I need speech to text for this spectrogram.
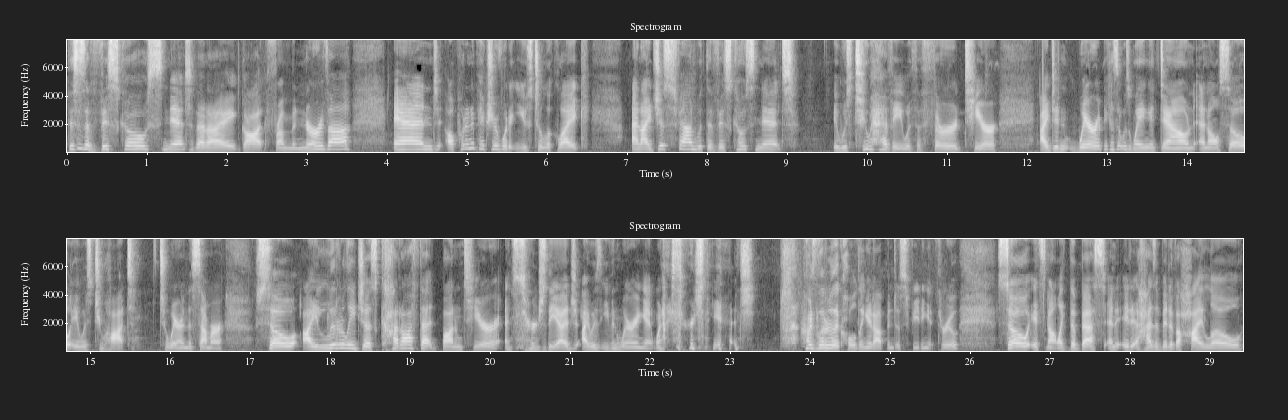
This is a viscose knit that I got from Minerva and I'll put in a picture of what it used to look like. And I just found with the viscose knit, it was too heavy with a third tier. I didn't wear it because it was weighing it down and also it was too hot to wear in the summer. So I literally just cut off that bottom tier and serged the edge. I was even wearing it when I serged the edge. I was literally like holding it up and just feeding it through. So it's not like the best and it has a bit of a high-low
